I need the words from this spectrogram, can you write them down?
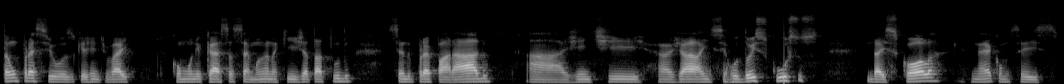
tão precioso que a gente vai comunicar essa semana aqui. Já está tudo sendo preparado. A gente ah, já encerrou dois cursos da escola, né, como vocês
